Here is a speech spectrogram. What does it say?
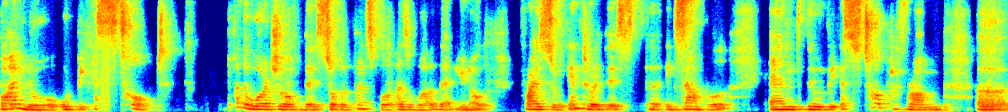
by law would be stopped by the virtue of the estoppel principle as well that, you know, tries to enter this uh, example and they would be stopped from, uh,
